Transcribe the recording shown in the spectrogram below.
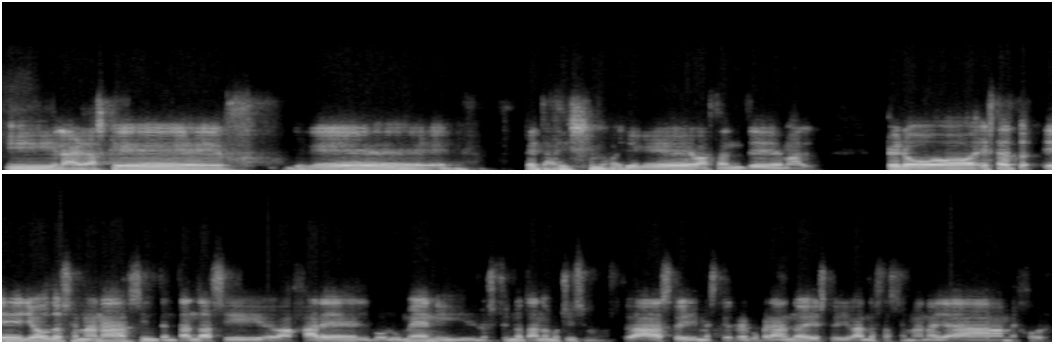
Y la verdad es que llegué petadísimo, llegué bastante mal. Pero esta, eh, llevo dos semanas intentando así bajar el volumen y lo estoy notando muchísimo. Ahora estoy, me estoy recuperando y estoy llegando esta semana ya mejor.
